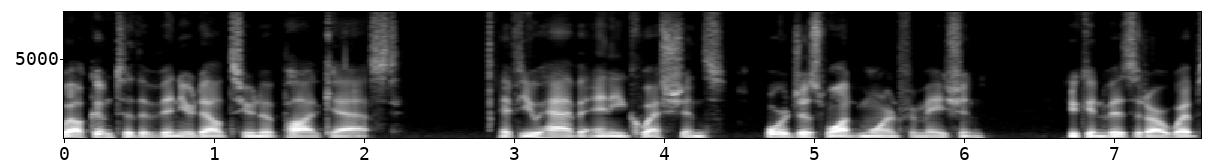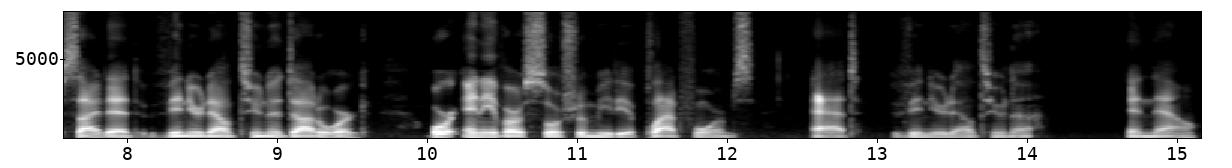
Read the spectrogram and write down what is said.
Welcome to the Vineyard Altoona podcast. If you have any questions or just want more information, you can visit our website at vineyardaltoona.org or any of our social media platforms at Vineyard Altoona. And now,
